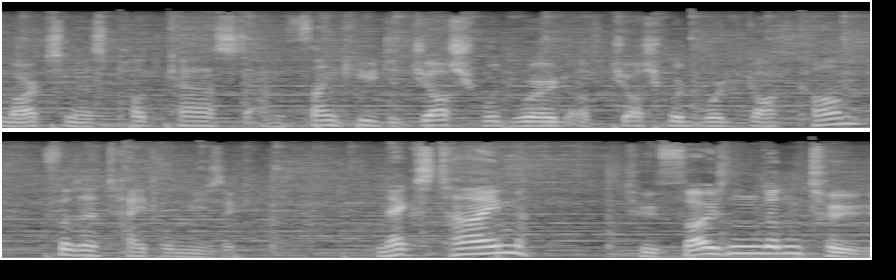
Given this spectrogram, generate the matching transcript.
Mark's Mess Podcast, and thank you to Josh Woodward of joshwoodward.com for the title music. Next time, 2002.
